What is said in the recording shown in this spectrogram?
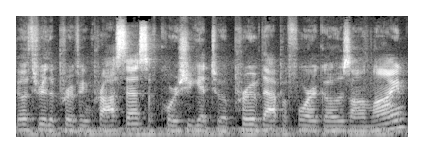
go through the proofing process. Of course, you get to approve that before it goes online,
